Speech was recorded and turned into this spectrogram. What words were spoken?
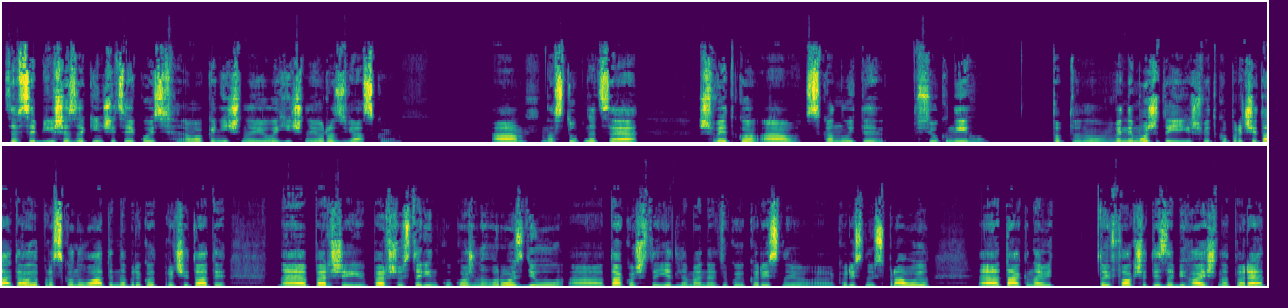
це все більше закінчиться якоюсь лаконічною логічною розв'язкою. Наступне це швидко а, скануйте всю книгу. Тобто, ну, ви не можете її швидко прочитати, але просканувати, наприклад, прочитати е, перший, першу сторінку кожного розділу, е, також стає для мене такою корисною, е, корисною справою. Е, так, навіть той факт, що ти забігаєш наперед,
